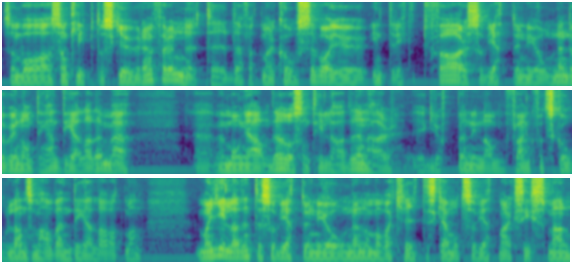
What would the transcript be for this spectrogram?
som var som klippt och skuren för en ny tid. Därför att Marcuse var ju inte riktigt för Sovjetunionen. Det var ju någonting han delade med, eh, med många andra då som tillhörde den här eh, gruppen inom Frankfurtskolan som han var en del av. Att man, man gillade inte Sovjetunionen och man var kritiska mot Sovjetmarxismen.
